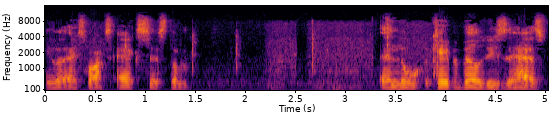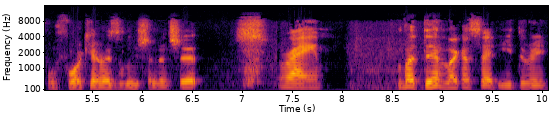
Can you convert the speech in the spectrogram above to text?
you know, the Xbox X system and the capabilities it has for 4K resolution and shit. Right. But then, like I said, E3,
